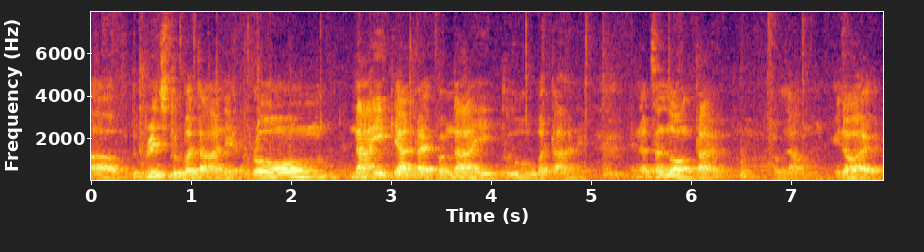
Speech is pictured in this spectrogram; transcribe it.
uh, the bridge to Bataan eh, from Naik yata, eh, from Naik to Bataan eh. And that's a long time from now. You know, I,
